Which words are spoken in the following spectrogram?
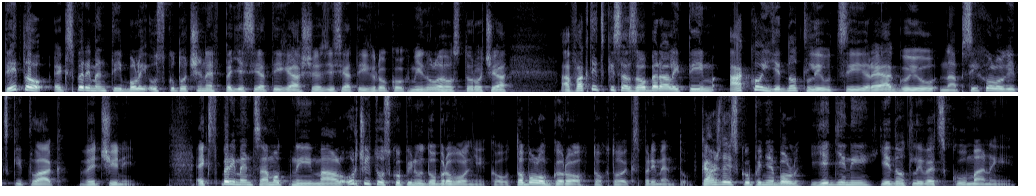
Tieto experimenty boli uskutočené v 50. a 60. rokoch minulého storočia a fakticky sa zaoberali tým, ako jednotlivci reagujú na psychologický tlak väčšiny. Experiment samotný mal určitú skupinu dobrovoľníkov. To bolo gro tohto experimentu. V každej skupine bol jediný jednotlivec skúmaný.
